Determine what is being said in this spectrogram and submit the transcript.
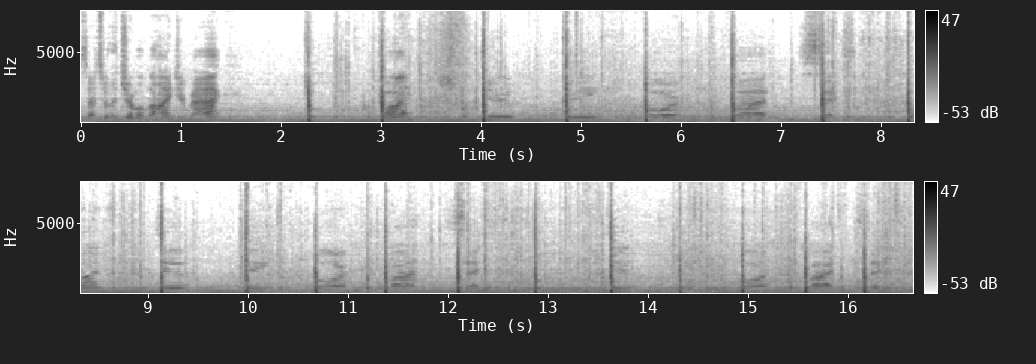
starts with a dribble behind your back. One, two, three, four, five, six. One, two, three, four, five, six. Two, three, four, five, six.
